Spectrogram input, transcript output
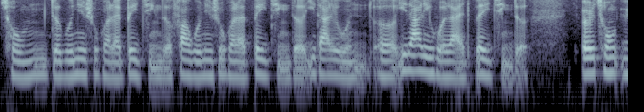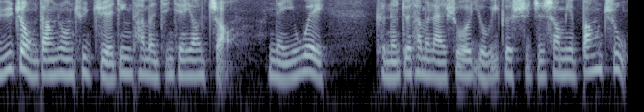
从德国念书回来背景的，法国念书回来背景的，意大利文，呃，意大利回来背景的，而从语种当中去决定他们今天要找哪一位，可能对他们来说有一个实质上面帮助，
